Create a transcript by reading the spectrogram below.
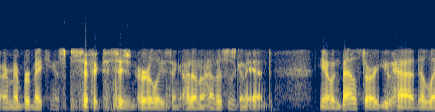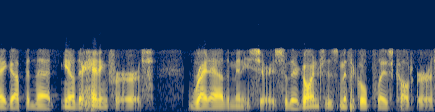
I remember making a specific decision early, saying, I don't know how this is going to end. You know, in Battlestar, you had a leg up in that, you know, they're heading for Earth right out of the miniseries. So they're going to this mythical place called Earth.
